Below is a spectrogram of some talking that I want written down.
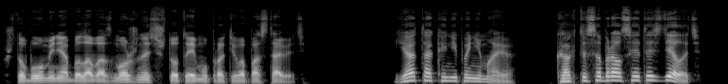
чтобы у меня была возможность что-то ему противопоставить. «Я так и не понимаю, как ты собрался это сделать?»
